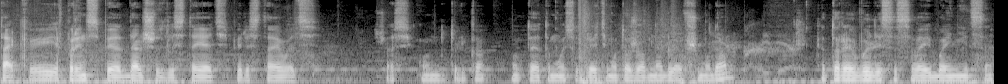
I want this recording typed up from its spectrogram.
Так, и в принципе дальше здесь стоять, перестаивать. Сейчас, секунду только вот этому и третьему тоже обнаглевшему дам, который вылез из своей бойницы.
